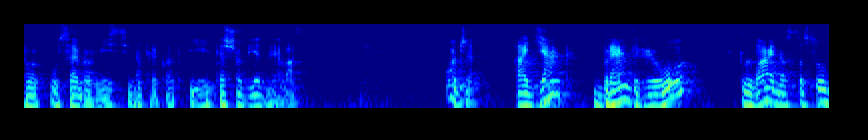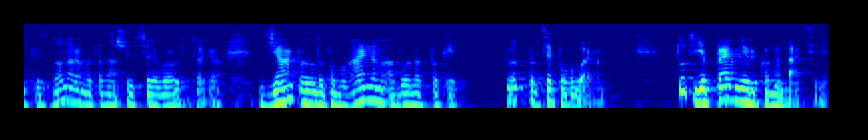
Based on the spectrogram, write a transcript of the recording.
в у себе в місті, наприклад, і те, що об'єднує вас. Отже, а як бренд ГО впливає на стосунки з донорами та нашою цільовою аудиторією? Як воно допомагає нам або навпаки? І от про це поговоримо. Тут є певні рекомендації.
